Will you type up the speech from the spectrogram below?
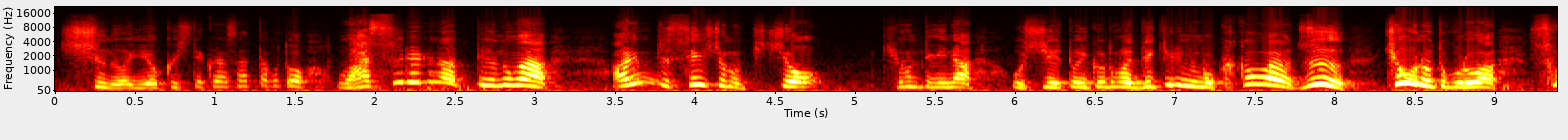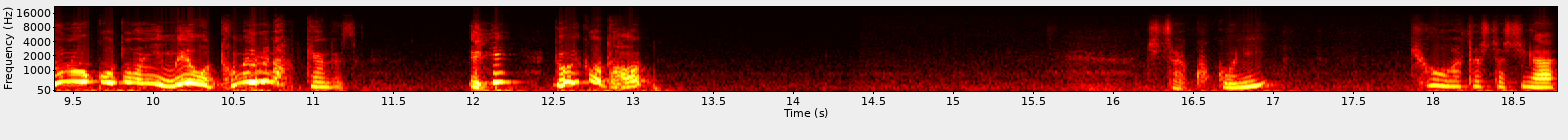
主のよくしてくださったことを忘れるなっていうのがある意味で聖書の基調基本的な教えということができるにもかかわらず今日のところはそのことに目を留めるなって言うんです。え？どういうこと？実はここに今日私たちが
